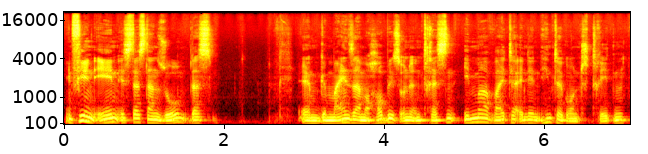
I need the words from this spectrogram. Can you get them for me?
In vielen Ehen ist das dann so, dass ähm, gemeinsame Hobbys und Interessen immer weiter in den Hintergrund treten,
